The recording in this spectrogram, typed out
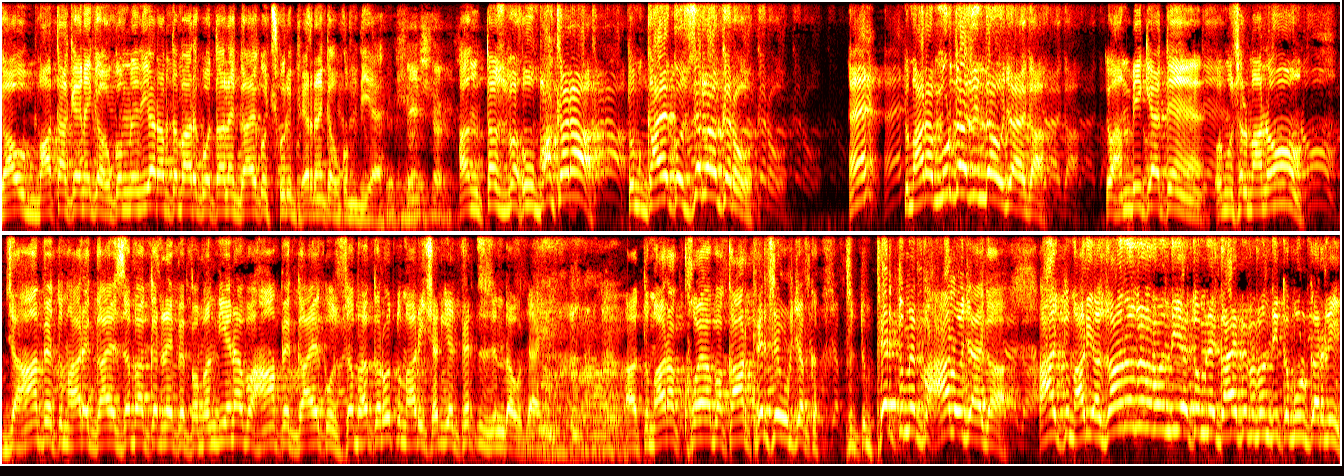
گاؤ ماتا کہنے کا حکم نہیں دیا رب تبارک و تعالی نے گائے کو چھری پھیرنے کا حکم دیا ہے۔ انتظبہ بکرا تم گائے کو ذبح کرو۔ تمہارا مردہ زندہ ہو جائے گا۔ تو ہم بھی کہتے ہیں، اور مسلمانوں، جہاں پہ تمہارے گائے ذبح کرنے پہ پابندی ہے نا، وہاں پہ گائے کو ذبح کرو، تمہاری شریعت پھر سے زندہ ہو جائے گی۔ تمہارا کھویا بکار پھر سے اٹھ جائے پھر تمہیں بحال ہو جائے گا۔ آج تمہاری اذانوں میں پابندی ہے، تم نے گائے پہ پابندی قبول کر لی۔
